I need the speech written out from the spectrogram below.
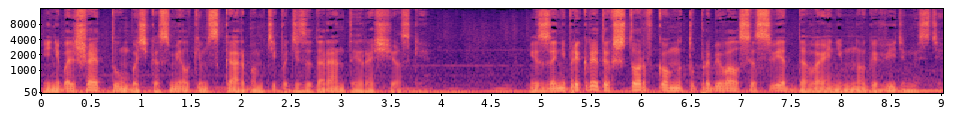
и небольшая тумбочка с мелким скарбом типа дезодоранта и расчески. Из-за неприкрытых штор в комнату пробивался свет, давая немного видимости.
